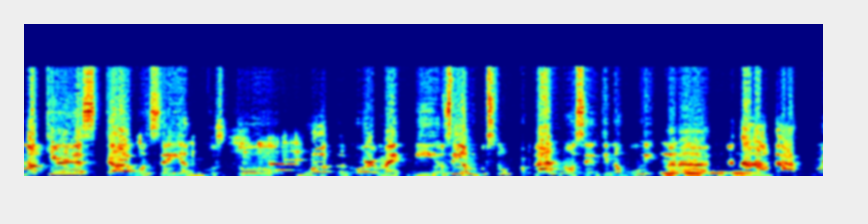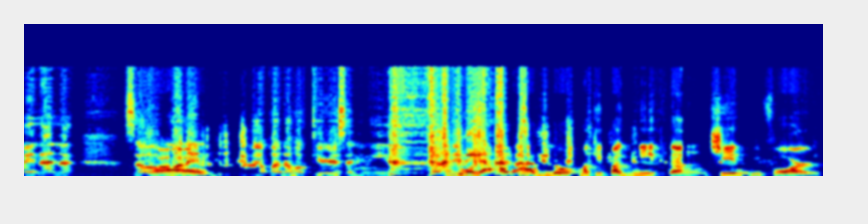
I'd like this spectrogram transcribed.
ma-curious ka kung sa iyang gusto buhaton or might be, o sa iyang gusto paplano sa iyang kinabuhi para mm, mm, mm. mm, ka, may ana. So, Wow. mo na yung ako na ako curious ano niya. ano Wala ka na hadlok makipag-meet kang Chin before.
